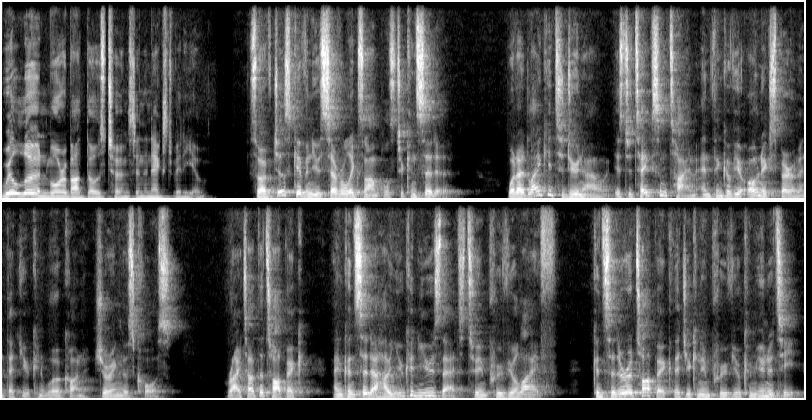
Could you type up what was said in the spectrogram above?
We'll learn more about those terms in the next video. So I've just given you several examples to consider. What I'd like you to do now is to take some time and think of your own experiment that you can work on during this course. Write out the topic and consider how you can use that to improve your life. Consider a topic that you can improve your community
